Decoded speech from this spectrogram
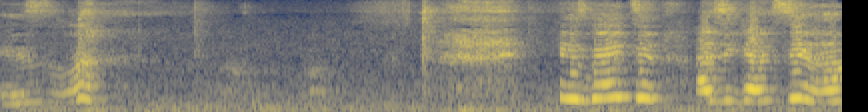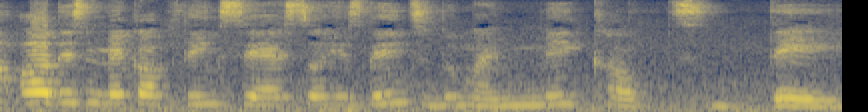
Is He's going to, as you can see, have all these makeup things here. So he's going to do my makeup today.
